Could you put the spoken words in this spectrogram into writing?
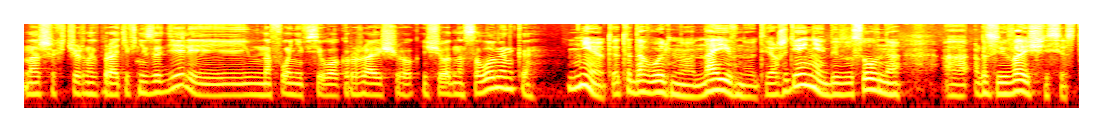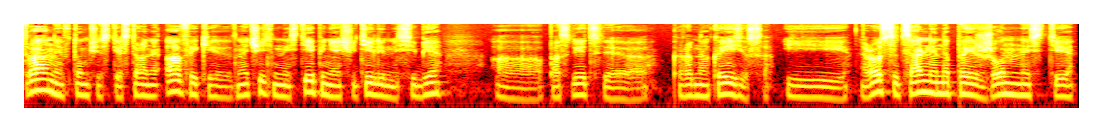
наших черных братьев не задели, и на фоне всего окружающего еще одна соломинка? Нет, это довольно наивное утверждение. Безусловно, а, развивающиеся страны, в том числе страны Африки, в значительной степени ощутили на себе последствия коронакризиса и рост социальной напряженности,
